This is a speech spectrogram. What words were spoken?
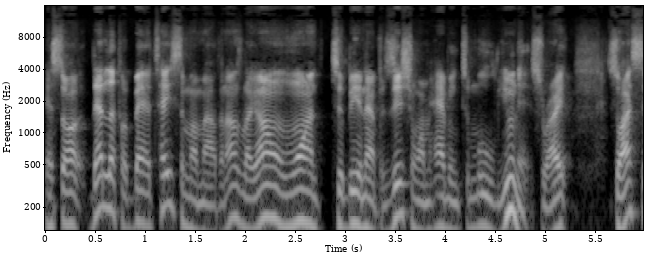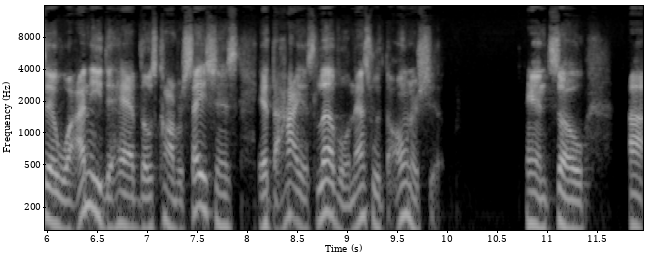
And so that left a bad taste in my mouth. And I was like, I don't want to be in that position where I'm having to move units, right? So I said, well, I need to have those conversations at the highest level, and that's with the ownership. And so uh,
